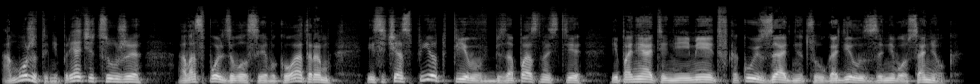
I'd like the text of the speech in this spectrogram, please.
А может, и не прячется уже, а воспользовался эвакуатором и сейчас пьет пиво в безопасности и понятия не имеет, в какую задницу угодил из-за него Санек.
